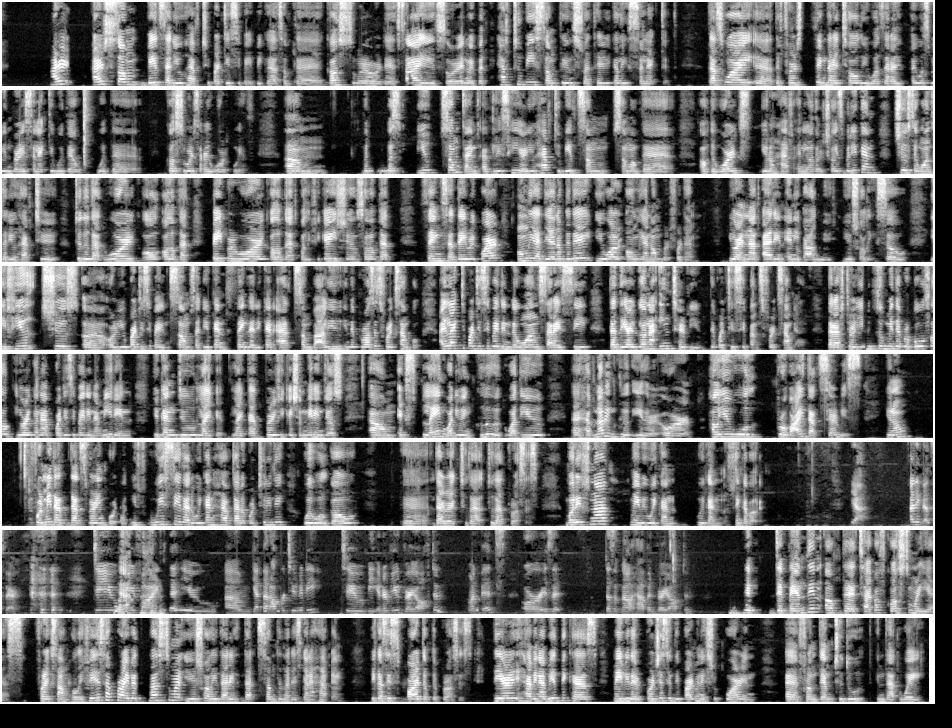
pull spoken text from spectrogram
are are some bids that you have to participate because of the customer or the size or anyway, but have to be something strategically selected that's why uh, the first thing that I told you was that I, I was being very selective with the with the customers that I work with. Um, but because you sometimes, at least here, you have to bid some some of the of the works. You don't have any other choice, but you can choose the ones that you have to to do that work, all, all of that paperwork, all of that qualifications, all of that things that they require. Only at the end of the day, you are only a number for them you are not adding any value usually. So if you choose uh, or you participate in some that you can think that you can add some value in the process, for example, I like to participate in the ones that I see that they are gonna interview the participants, for example. That after you submit the proposal, you are gonna participate in a meeting. You can do like like that verification meeting. Just um, explain what you include, what you uh, have not included either, or how you will provide that service. You know, for me that that's very important. If we see that we can have that opportunity, we will go uh, direct to that to that process. But if not, maybe we can we can think about it. Yeah, I think that's fair. do you yeah. do you find that you um, get that opportunity to be interviewed very often on bids, or is it does it not happen very often? De- depending of the type of customer, yes. For example, if it is a private customer, usually that is that's something that is going to happen because it's mm-hmm. part of the process. They are having a bid because maybe their purchasing department is requiring uh, from them to do in that way.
